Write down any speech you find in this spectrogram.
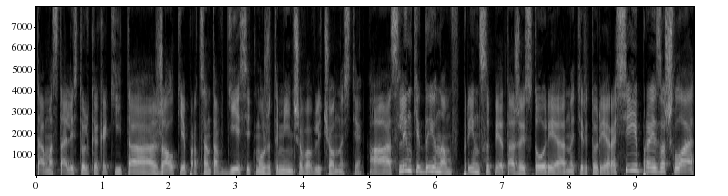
Там остались только какие-то жалкие процентов 10, может и меньше вовлеченности. А с LinkedIn, в принципе, та же история на территории России произошла.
